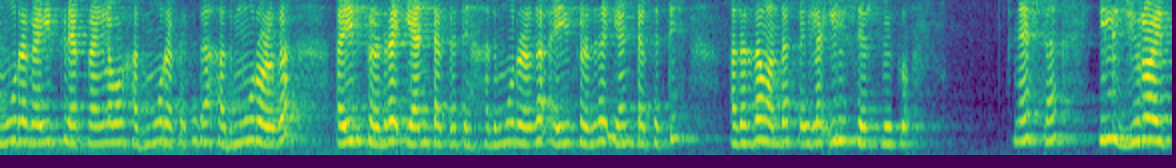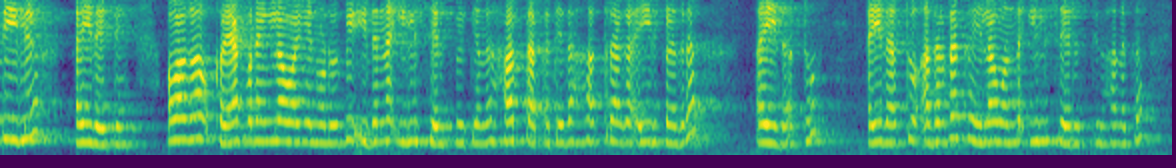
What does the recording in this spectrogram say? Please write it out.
ಮೂರಾಗ ಐದು ಕಡೆ ಬರಂಗಿಲ್ಲ. ಅವಾಗ ಹದಿಮೂರು ಆಕೈತದ ಹದಿಮೂರೊಳಗೆ ಐದು ಕಳೆದ್ರೆ ಎಂಟು ಆಕತಿ. ಹದಿಮೂರೊಳಗೆ ಐದು ಕಳೆದ್ರೆ ಎಂಟು ಆಕತಿ. ಅದರದ ಒಂದು ಕೈಲ ಇಲ್ಲಿ ಸೇರಿಸ್ಬೇಕು. ನೆಕ್ಸ್ಟ್ ಇಲ್ಲಿ ಜೀರೋ ಐತಿ, ಇಲ್ಲಿ ಐದು ಐತಿ. ಅವಾಗ ಕಳ್ಯಾಕೆ ಬರಂಗಿಲ್ಲ, ಅವಾಗ ಏನು ಮಾಡಬೇಕು? ಇದನ್ನು ಇಲ್ಲಿ ಸೇರಿಸ್ಬೇಕು ಅಂದ್ರೆ ಹತ್ತು ಆಕತಿ. ಇದು ಹತ್ತರಾಗ ಐದು ಕಳೆದ್ರೆ ಐದು ಹತ್ತು. ಐದು ಹತ್ತು, ಅದರದ ಕೈಲ ಒಂದು ಇಲ್ಲಿ ಸೇರಿಸ್ತೀವಿ. ಅದಕ್ಕೆ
